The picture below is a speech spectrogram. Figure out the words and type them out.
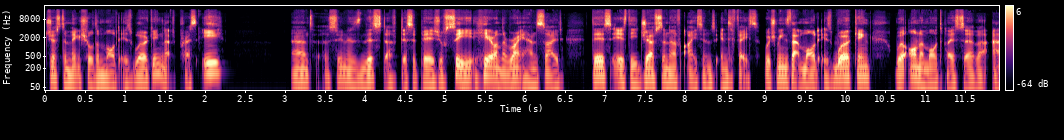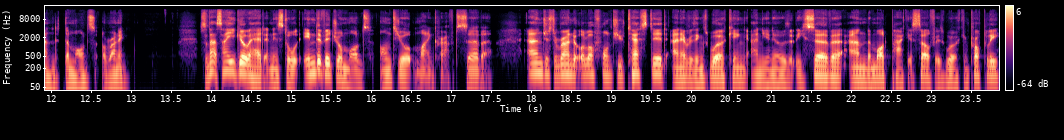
just to make sure the mod is working, let's press E, and as soon as this stuff disappears, you'll see here on the right hand side, this is the just enough items interface, which means that mod is working, we're on a multiplayer server and the mods are running. So that's how you go ahead and install individual mods onto your Minecraft server. And just to round it all off, once you've tested and everything's working and you know that the server and the mod pack itself is working properly,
